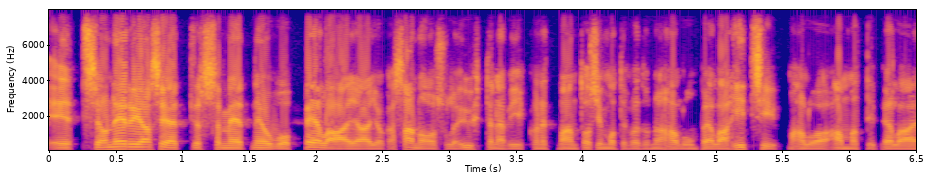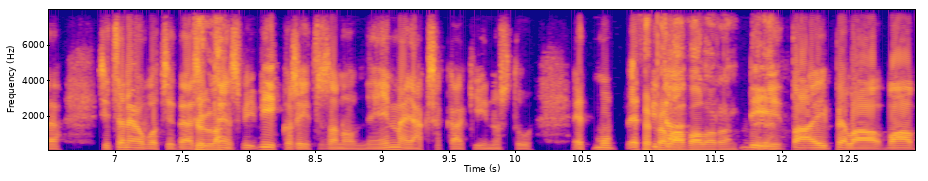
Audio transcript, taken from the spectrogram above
että se on eri asia, että jos sä meet neuvoa pelaajaa, joka sanoo sulle yhtenä viikkona, että mä oon tosi motivoitunut ja haluan pelaa hitsi, mä haluan ammattipelaaja, sitten sä neuvot sitä ja sitten ensi viikko siitä sä sanoo, että en mä jaksakaan kiinnostua. Että mun, et se pitää, pelaa Valoranttia. Niin, tai pelaa vaan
